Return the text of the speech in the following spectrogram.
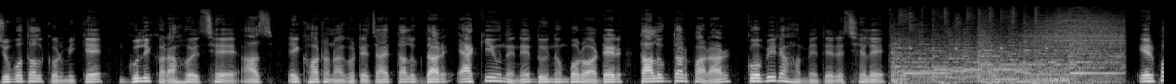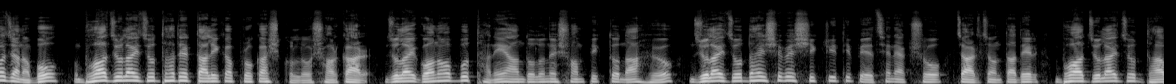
যুবদল কর্মীকে গুলি করা হয়েছে। আজ এই ঘটনা ঘটে জাহেদ তালুকদার একই ইউনিয়নে দুই নম্বর ওয়ার্ডের তালুকদার পাড়ার কবির আহমেদের ছেলে। এরপর জানাব, ভুয়া জুলাই যোদ্ধাদের তালিকা প্রকাশ করল সরকার। জুলাই গণ অভ্যুত্থানে আন্দোলনে সম্পৃক্ত না হয়েও জুলাই যোদ্ধা হিসেবে স্বীকৃতি পেয়েছেন একশো চারজন তাদের ভুয়া জুলাই যোদ্ধা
